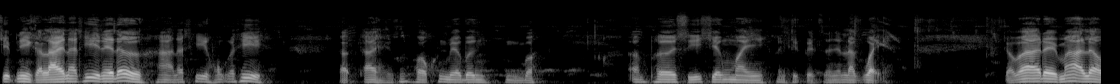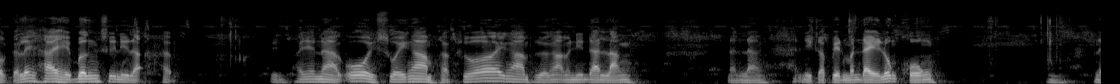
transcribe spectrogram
คลิปนี้ก็หลายนาทีในเด้อห้านาทีหกนาทีครับได้ให้คุณพ่อคุณแม่เบิงเห็นบ่อำเภอศรีเชียงใหม่มันที่เป็นสัญลักษณ์ไว้แต่ว่าได้มาแล้วก็เลยทายให้เบิ้งซื้อนี่แหละครับ เป็นพญานาคโอ้ย สวยงามครับ สวยงามสวยงามอันนี้ด้านหลังด้านหลังอันนี้ก็เป็นบันไดลงโขงใน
